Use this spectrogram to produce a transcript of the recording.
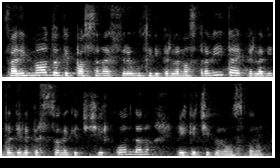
fare in modo che possano essere utili per la nostra vita e per la vita delle persone che ci circondano e che ci conoscono.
